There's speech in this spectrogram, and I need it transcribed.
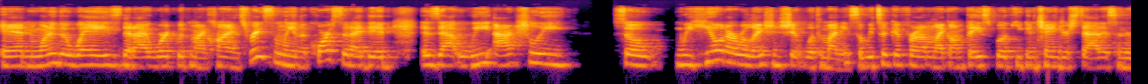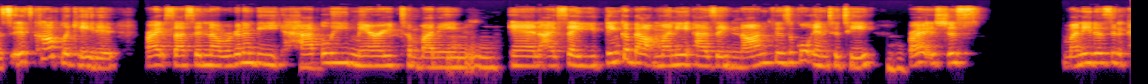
And one of the ways that I worked with my clients recently in the course that I did is that we actually so we healed our relationship with money. So we took it from like on Facebook, you can change your status and it's it's complicated, right? So I said, no, we're gonna be happily married to money. Mm-hmm. And I say you think about money as a non-physical entity, mm-hmm. right? It's just money doesn't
